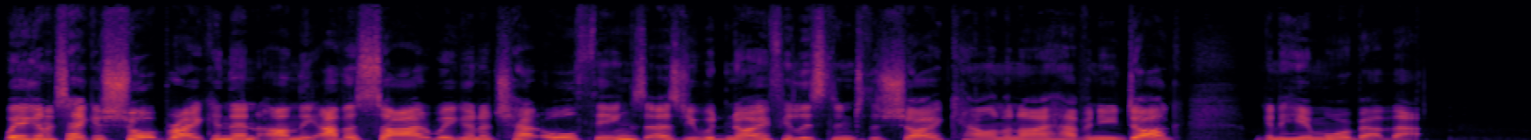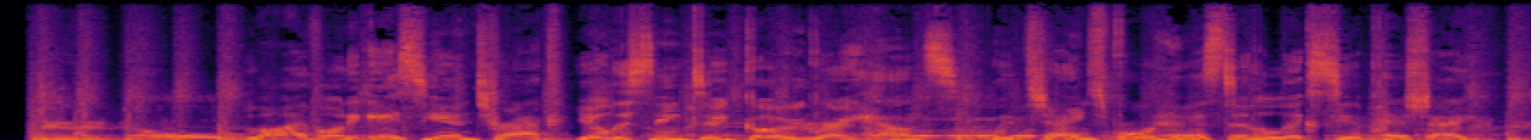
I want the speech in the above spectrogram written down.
We're going to take a short break, and then on the other side, we're going to chat all things. As you would know if you're listening to the show, Callum and I have a new dog. We're going to hear more about that. Live on SEN Track, you're listening to Go Greyhounds with James Broadhurst and Alexia Pesce.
